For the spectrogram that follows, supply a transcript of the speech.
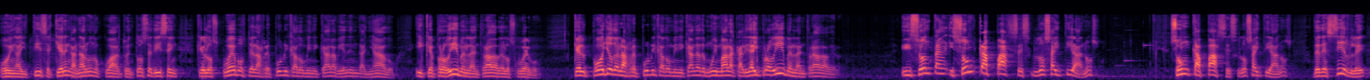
o en Haití se quieren ganar unos cuartos, entonces dicen que los huevos de la República Dominicana vienen dañados y que prohíben la entrada de los huevos. Que el pollo de la República Dominicana es de muy mala calidad y prohíben la entrada de la... Y son, tan, y son capaces los haitianos son capaces los haitianos de decirle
